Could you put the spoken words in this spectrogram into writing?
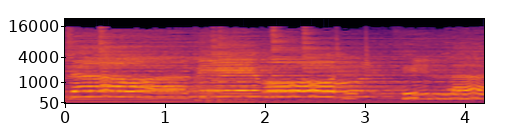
الدوام مر إلا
